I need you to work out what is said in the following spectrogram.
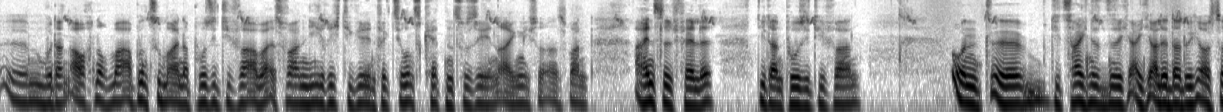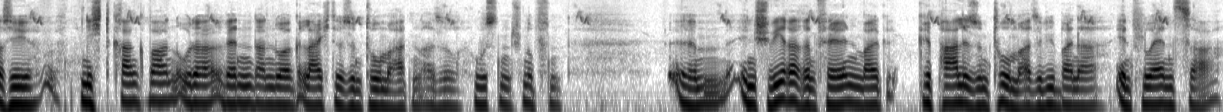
äh, wo dann auch noch mal ab und zu mal einer positiv war, aber es waren nie richtige Infektionsketten zu sehen eigentlich, sondern es waren Einzelfälle, die dann positiv waren. Und äh, die zeichneten sich eigentlich alle dadurch aus, dass sie nicht krank waren oder wenn dann nur leichte Symptome hatten, also Husten, Schnupfen. Ähm, in schwereren Fällen mal grippale Symptome, also wie bei einer Influenza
